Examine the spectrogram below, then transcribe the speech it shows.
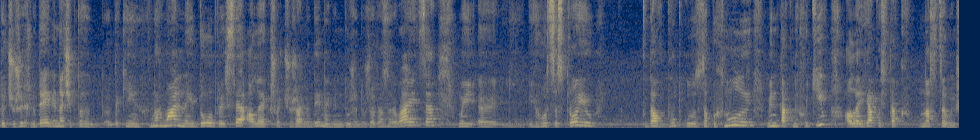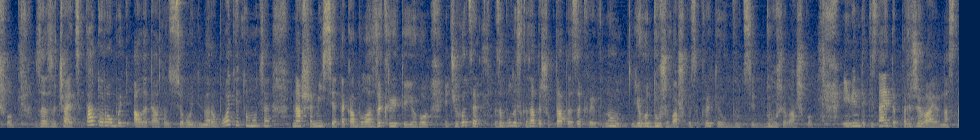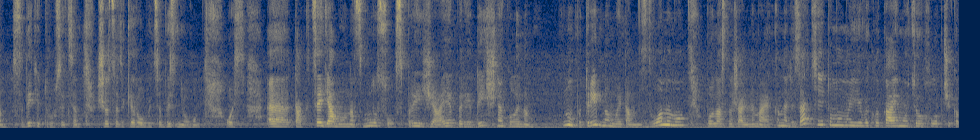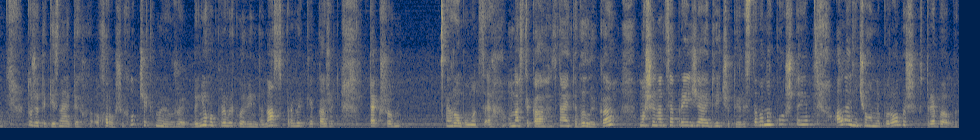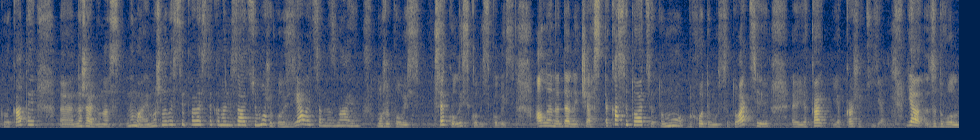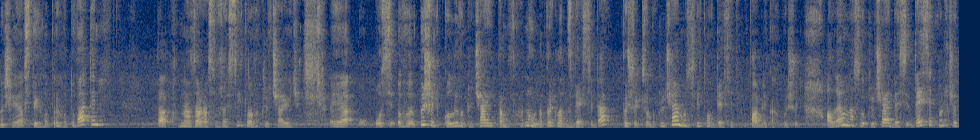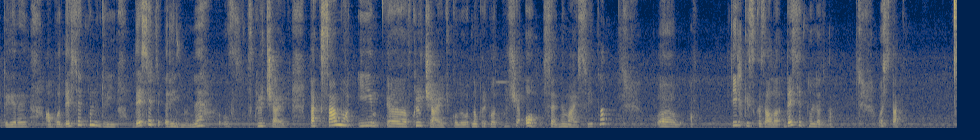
до чужих людей. Він, начебто, такий нормальний, добрий, все. Але якщо чужа людина, він дуже дуже розривається. Ми е, його сестрою туди в будку запихнули. Він так не хотів, але якось так у нас це вийшло. Зазвичай це тато робить, але тато сьогодні на роботі, тому це наша місія така була закрити його. І чого це забули сказати, щоб тата закрив. Ну його дуже важко закрити в будці, дуже важко. І він такий, знаєте, переживає. У нас там сидить і труситься. Що це таке робиться без нього? Ось е, так, це яма у нас молосос. Приїжджає періодично, коли нам. Ну, потрібно, ми там дзвонимо, бо у нас, на жаль, немає каналізації, тому ми її викликаємо цього хлопчика. Дуже такий, знаєте, хороший хлопчик. Ми вже до нього привикли, він до нас привик, як кажуть. Так що робимо це. У нас така, знаєте, велика машина ця приїжджає, 2400 вона коштує, але нічого не поробиш, треба викликати. Е, На жаль, у нас немає можливості провести каналізацію. Може, колись з'явиться, не знаю, може колись. Все колись, колись, колись. Але на даний час така ситуація, тому виходимо з ситуації, е, яка, як кажуть, є. Я задоволена, що я встигла приготувати. Так, у нас зараз вже світло виключають. Е, Ось пишуть, коли виключають там, ну, наприклад, в 10, да? пишуть, що виключаємо світло в 10, в пабліках пишуть. Але у нас виключають 10 10.04 або 10.02, 10 рівно не включають. Так само і е, включають, коли, от, наприклад, включають, о, все, немає світла. Е, тільки сказала 10.01. Ось так.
